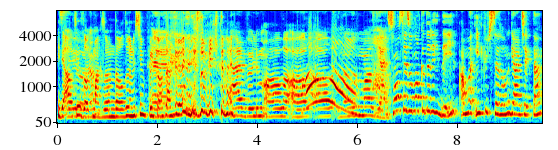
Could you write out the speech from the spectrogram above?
Bir de alt yazı okumak zorunda olduğun için full Evet. konsantre ediyorsun büyük ihtimal. Her bölüm ağla ağla ağla inanılmaz yani. Son sezon o kadar iyi değil ama ilk üç sezonu gerçekten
